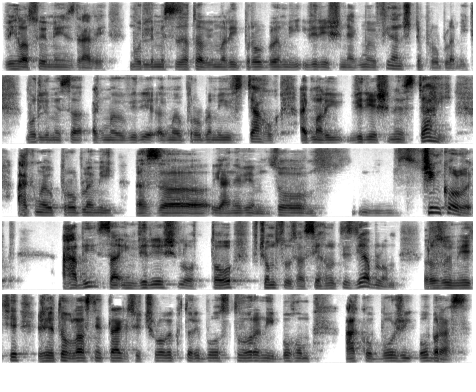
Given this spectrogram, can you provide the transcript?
vyhlasujeme im zdravie. Modlíme sa za to, aby mali problémy vyriešené, ak majú finančné problémy. Modlíme sa, ak majú, ak majú problémy v vzťahoch, ak mali vyriešené vzťahy, ak majú problémy s, ja neviem, so, s čímkoľvek aby sa im vyriešilo to, v čom sú zasiahnutí s diablom. Rozumiete, že je to vlastne tak, že človek, ktorý bol stvorený Bohom ako Boží obraz,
